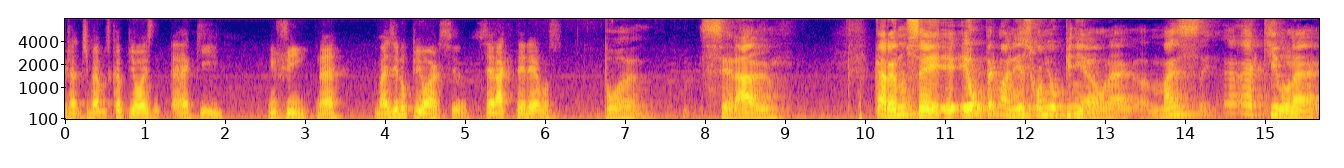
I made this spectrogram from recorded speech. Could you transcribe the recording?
Já tivemos campeões é, que, enfim, né? Mas e no pior, Ciro? Será que teremos? Porra, será? Cara, eu não sei. Eu permaneço com a minha opinião, né? Mas é aquilo, né?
